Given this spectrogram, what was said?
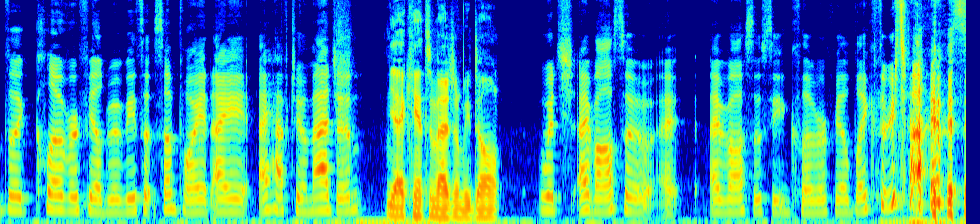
the Cloverfield movies at some point. I I have to imagine, Yeah, I can't imagine we don't. which I've also I, I've also seen Cloverfield like three times.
